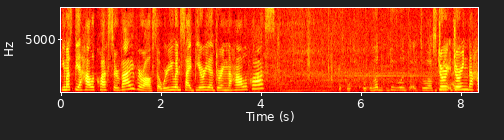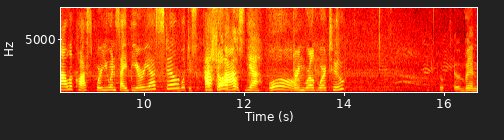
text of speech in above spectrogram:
you must be a Holocaust survivor also. Were you in Siberia during the Holocaust? What do you want to, ask Dur- me? I- during the Holocaust, were you in Siberia still? what is Ah, Holocaust? Yeah. Oh, During World War II? Uh, when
